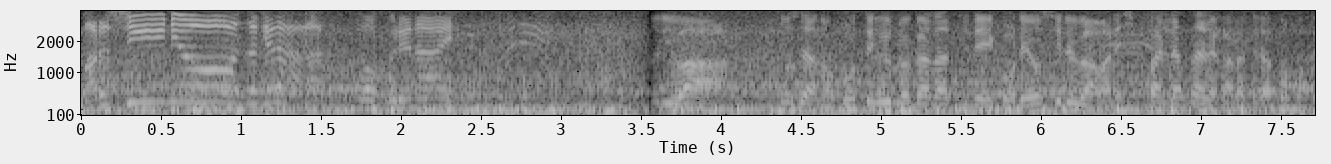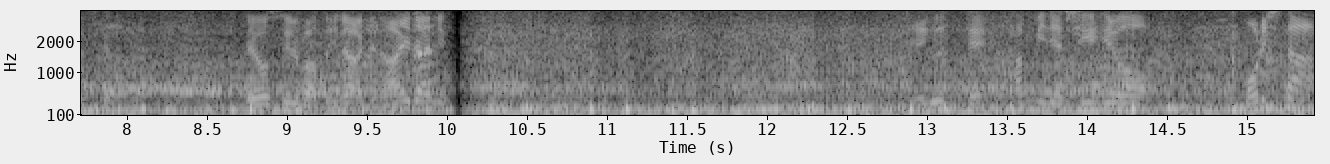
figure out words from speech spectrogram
マルシーニョ抜けた。と触れない。は少しあの後手踏む形でこうレオシルバーまで引っ張り出された形だと思うんですけどレオシルバーと稲垣の間に。えぐって半身で重弘森下。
